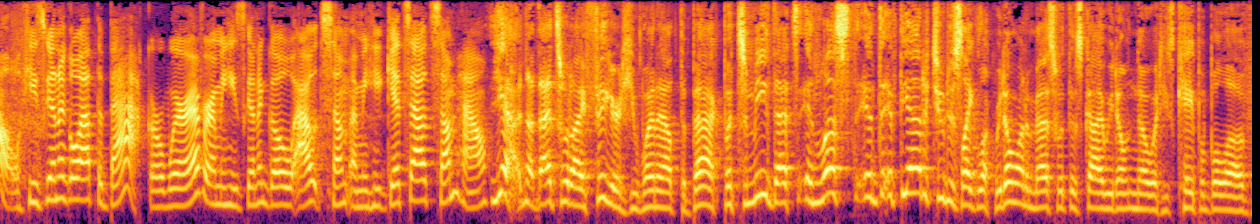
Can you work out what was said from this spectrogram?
How? he's going to go out the back or wherever. I mean, he's going to go out some, I mean, he gets out somehow. yeah, no, that's what I figured. He went out the back. But to me, that's, unless, if the attitude is like, look, we don't want to mess with this guy, we don't know what he's capable of,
